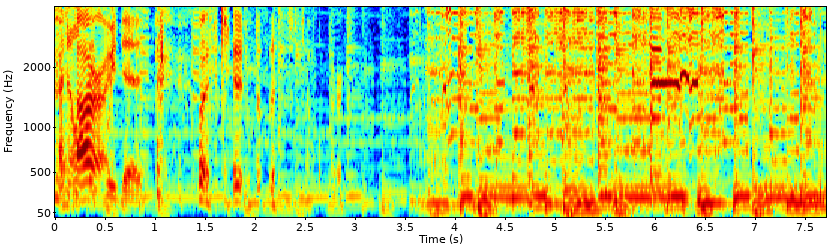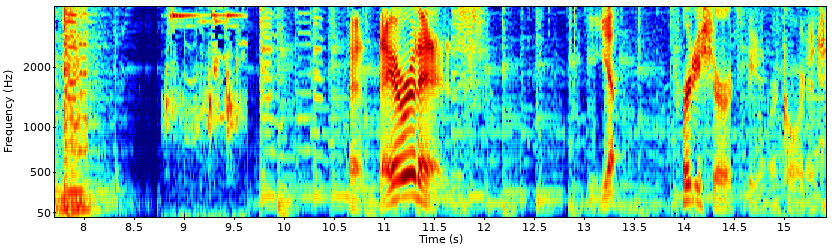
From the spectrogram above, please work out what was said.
I don't All think right. we did. Let's get into the store. And there it is. Yep. Pretty sure it's being recorded.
